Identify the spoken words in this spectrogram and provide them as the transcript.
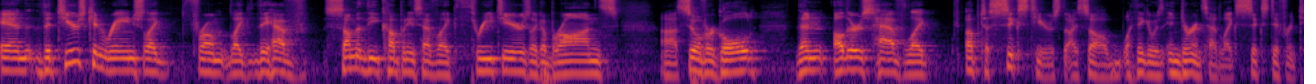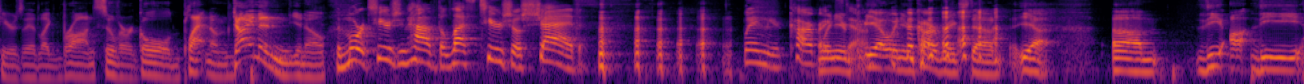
and the tiers can range like from like they have some of the companies have like three tiers like a bronze uh, silver gold then others have like up to six tiers i saw i think it was endurance had like six different tiers they had like bronze silver gold platinum diamond you know The more tears you have, the less tears you'll shed. when your car breaks when your down. yeah when your car breaks down. Yeah. Um the uh, the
